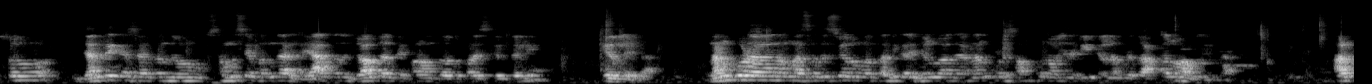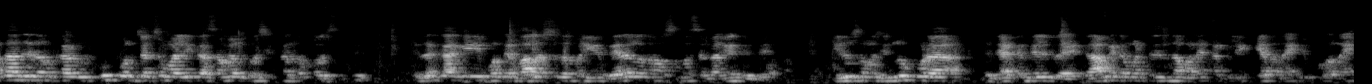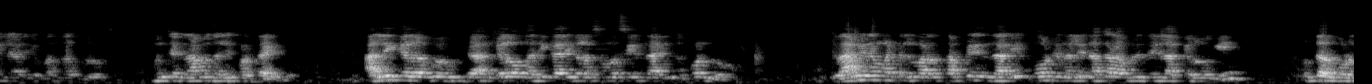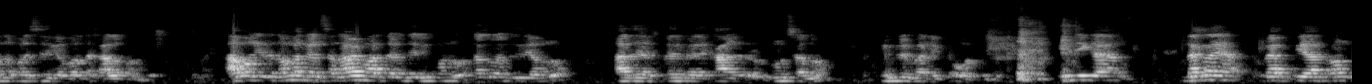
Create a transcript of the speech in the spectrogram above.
ಸೊ ಜನರಿಗೆ ಸಮಸ್ಯೆ ಬಂದಾಗ ಯಾಕಂದ್ರೆ ಜವಾಬ್ದಾರಿ ಪರಿಸ್ಥಿತಿಯಲ್ಲಿ ಇರಲಿಲ್ಲ. ನನ್ ಕೂಡ ನಮ್ಮ ಸದಸ್ಯರು ಮತ್ತು ಅಧಿಕಾರಿ ಹೇಳುವಾಗ ನನ್ ಕೂಡ ಸಂಪೂರ್ಣವಾಗಿ ಡೀಟೇಲ್ ನಮ್ಗೆ ಅರ್ಥನೂ ಆಗುದಿಲ್ಲ. ಅರ್ಥ ಆದ್ರೆ ಕಾರಣ ಕೂತ್ಕೊಂಡು ಚರ್ಚೆ ಮಾಡ್ಲಿಕ್ಕೆ ಸಮಯ ಕೂಡ ಸಿಕ್ಕಂತ ಪರಿಸ್ಥಿತಿ. ಇದಕ್ಕಾಗಿ ಮೊನ್ನೆ ಬಹಳಷ್ಟು ಬಗ್ಗೆ ಬೇರೆಲ್ಲ ನಾವು ಸಮಸ್ಯೆ ಬಗೆಹರಿದಿದೆ ಇದು ಸಮಸ್ಯೆ ಇನ್ನೂ ಕೂಡ ಯಾಕಂತ ಹೇಳಿದ್ರೆ ಗ್ರಾಮೀಣ ಮಟ್ಟದಿಂದ ಮನೆ ಕಟ್ಟಲಿಕ್ಕೆ ಅದು ನೈಂಟಿ ಫೋರ್ ನೈನ್ ಲೆವೆಲ್ಗೆ ಬಂದದ್ದು ಮುಂಚೆ ಗ್ರಾಮದಲ್ಲಿ ಕೊಡ್ತಾ ಇದ್ರು. ಅಲ್ಲಿ ಕೆಲವು ಕೆಲವೊಂದು ಅಧಿಕಾರಿಗಳ ಸಮಸ್ಯೆಯಿಂದ ಇದ್ದುಕೊಂಡು ಗ್ರಾಮೀಣ ಮಟ್ಟದಲ್ಲಿ ಮಾಡಿದ ತಪ್ಪಿನಿಂದಾಗಿ ಕೋರ್ಟಿನಲ್ಲಿ ನಗರ ಅಭಿವೃದ್ಧಿ ಇಲಾಖೆ ಹೋಗಿ ಉತ್ತರ ಕೊಡುವ ಪರಿಸ್ಥಿತಿಗೆ ಬರುವಂತ ಕಾಲ ಬಂತು. ಆವಾಗ ಇದು ನಮ್ಮ ಕೆಲಸ, ನಾವೇ ಮಾಡ್ತೇವೆ ಅಂತ ಹೇಳಿಕೊಂಡು ನಗರ ಅಭಿವೃದ್ಧಿ ಅವರು ಅದೇ ಬೇರೆ ಬೇರೆ ರೂಲ್ಸ್ ಅನ್ನು ಇಂಪ್ಲಿಮೆಂಟ್ ಮಾಡಲಿಕ್ಕೆ ಹೋದ್ರು. ಇದೀಗ ನಗರ ವ್ಯಾಪ್ತಿಯ ಟೌನ್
